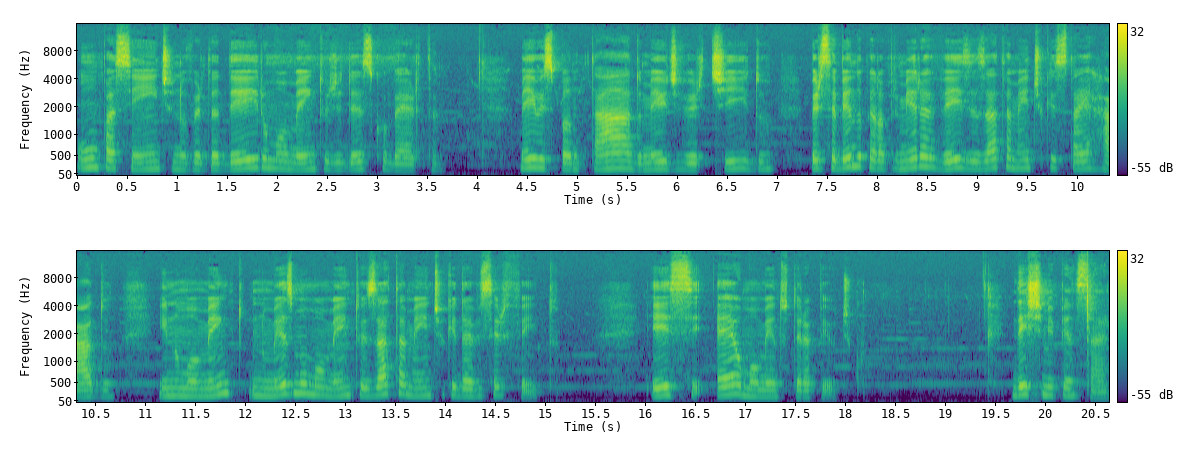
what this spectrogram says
Um paciente no verdadeiro momento de descoberta. Meio espantado, meio divertido, percebendo pela primeira vez exatamente o que está errado e no, momento, no mesmo momento exatamente o que deve ser feito. Esse é o momento terapêutico. Deixe-me pensar,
